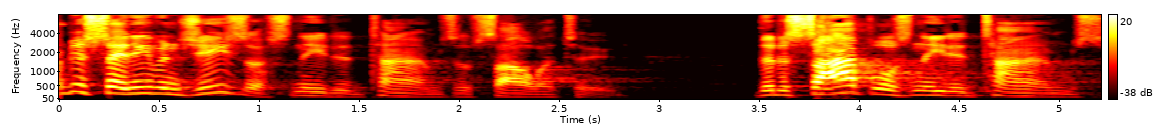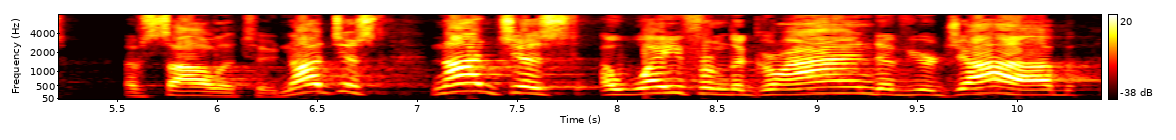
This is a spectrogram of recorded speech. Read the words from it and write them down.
I'm just saying, even Jesus needed times of solitude. The disciples needed times of solitude. Not just, not just away from the grind of your job,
